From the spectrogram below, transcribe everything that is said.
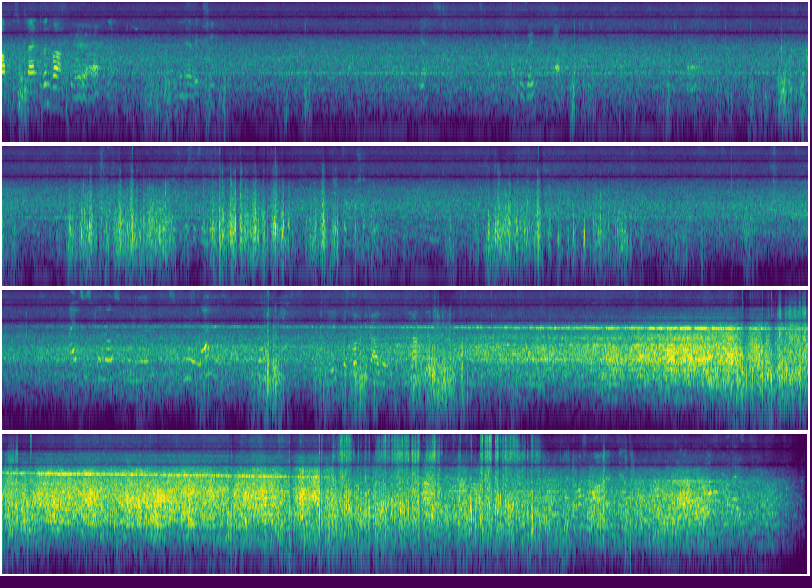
gemacht, bis die Kleinen drin waren. Ja, ja. Ne? Den er wegschiebt. Hast du sehen? Thank you.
